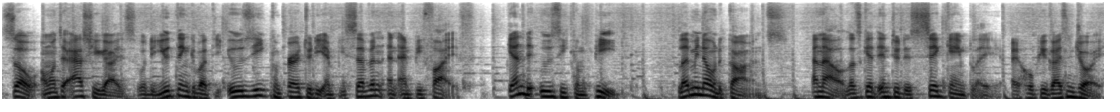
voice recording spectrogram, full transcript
So, I want to ask you guys, what do you think about the Uzi compared to the MP7 and MP5? Can the Uzi compete? Let me know in the comments. And now, let's get into this sick gameplay. I hope you guys enjoy.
